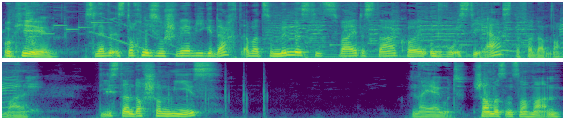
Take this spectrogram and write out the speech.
Okay, das Level ist doch nicht so schwer wie gedacht, aber zumindest die zweite Starcoin. Und wo ist die erste, verdammt nochmal? Die ist dann doch schon mies. Naja gut, schauen wir es uns nochmal an.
